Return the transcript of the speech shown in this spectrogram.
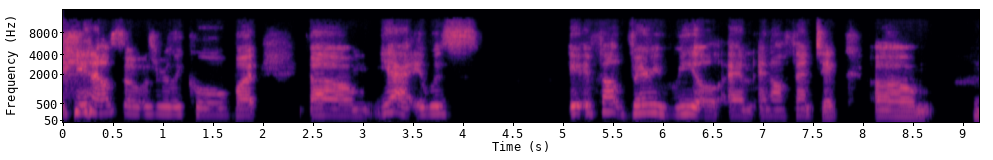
you know so it was really cool. But um yeah it was it, it felt very real and and authentic. Um hmm.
